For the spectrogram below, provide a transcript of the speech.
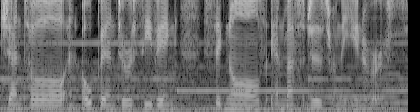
gentle and open to receiving signals and messages from the universe.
